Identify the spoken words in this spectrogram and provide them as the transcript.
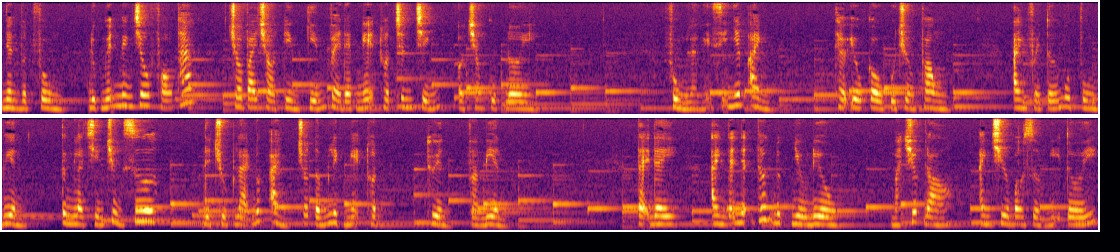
nhân vật phùng được nguyễn minh châu phó thác cho vai trò tìm kiếm vẻ đẹp nghệ thuật chân chính ở trong cuộc đời. Phùng là nghệ sĩ nhiếp ảnh. Theo yêu cầu của trường phòng, anh phải tới một vùng biển từng là chiến trường xưa, để chụp lại bức ảnh cho tấm lịch nghệ thuật, thuyền và biển. Tại đây, anh đã nhận thức được nhiều điều mà trước đó anh chưa bao giờ nghĩ tới.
